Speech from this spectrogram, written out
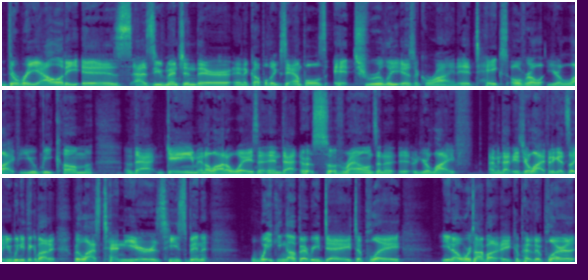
the reality is, as you've mentioned there in a couple of examples, it truly is a grind. It takes over your life. You become that game in a lot of ways, and that uh, surrounds uh, in a, your life. I mean, that is your life. And again, so you, when you think about it, for the last 10 years, he's been waking up every day to play you know, we're talking about a competitive player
